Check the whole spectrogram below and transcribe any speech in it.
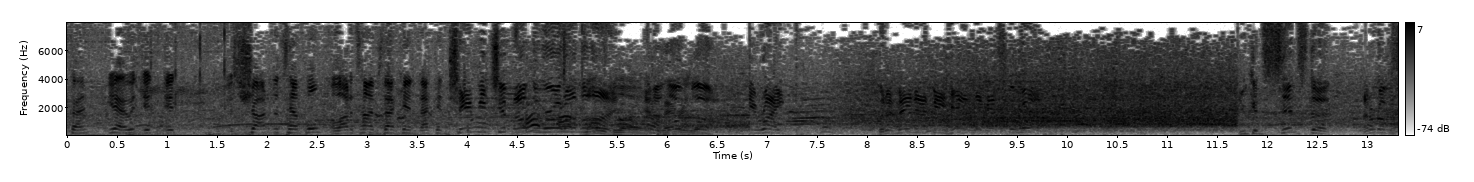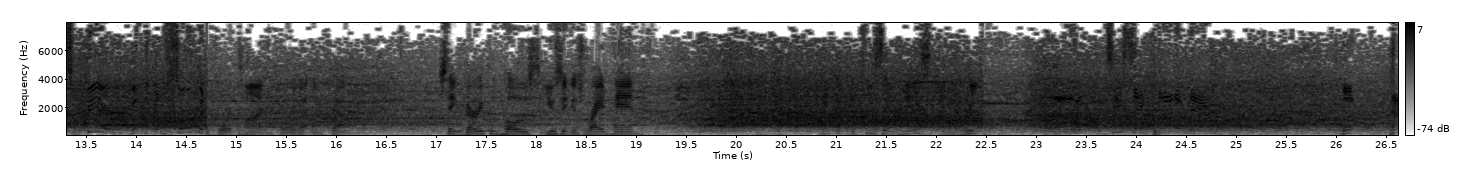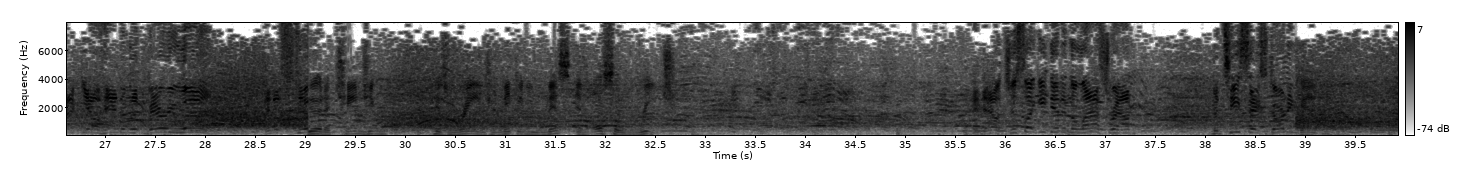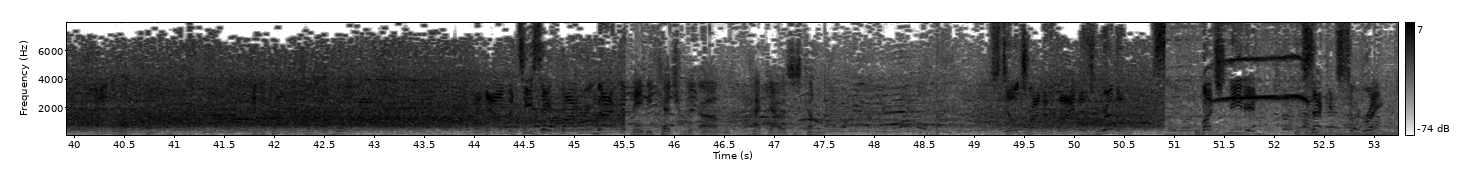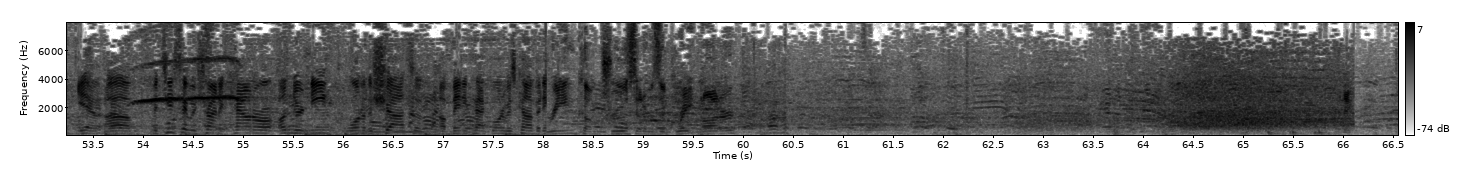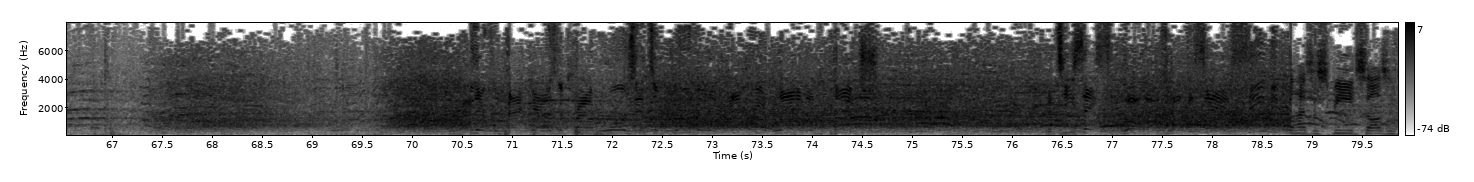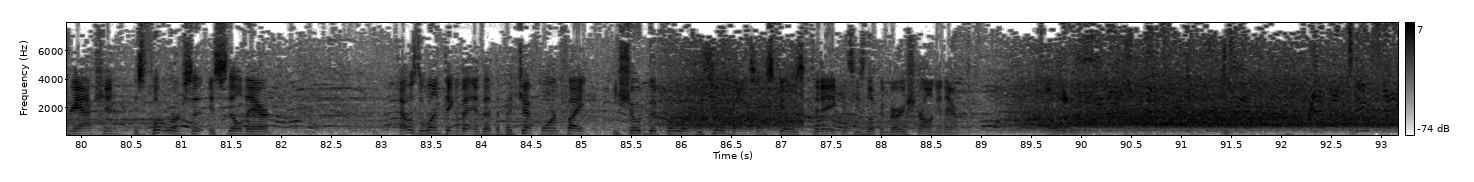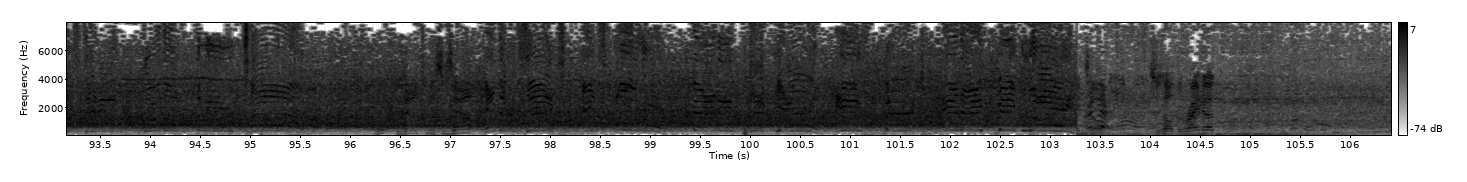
Okay. Yeah, it, it, it it's shot in the temple. A lot of times that can that can championship of the world on the low line. blow, and a very low blow. You're right, but it may not be him that gets the win. You can sense the I don't know if it's fear, but the concern. Fourth time before he got knocked out. Staying very composed, using his right hand. Making Matthysse miss and reach. Matthysse caught him there, but Pacquiao handled it very well. And it's still good at changing his range and making you miss and also reach. And now, just like he did in the last round, Matthysse starting again. And the left hook. And the body shot as well. Now firing back. Maybe catch um, Pacquiao as he's coming. Still trying to find his rhythm. Much needed seconds to break. Yeah, um, Matthysse was trying to counter underneath one of the shots of, of Manny Pacquiao, one of his combinations. Dream come true, said it was a great honor. There for Pacquiao as the crowd roars its approval of every landed punch. Matthysse, well, I was about to say, the speed, has his reaction. His footwork is still there. That was the one thing about the, the Jeff Horn fight. He showed good footwork. He showed boxing skills today because he's looking very strong in there. Oh. Is out. And that's it! It's over! Manny Pacquiao is back in a big way! So hold the right hook,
